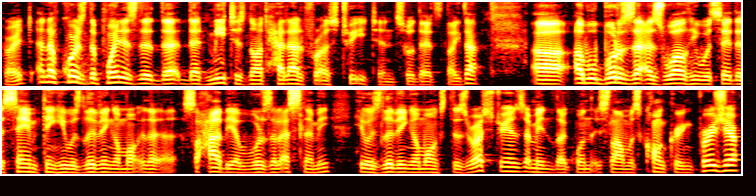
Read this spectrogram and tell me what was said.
Right? And of course, the point is that, that, that meat is not halal for us to eat. And so that's like that. Uh, Abu Burza as well, he would say the same thing. He was living among the Sahabi Abu Burza al Aslami. He was living amongst the Zoroastrians. I mean, like when Islam was conquering Persia.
